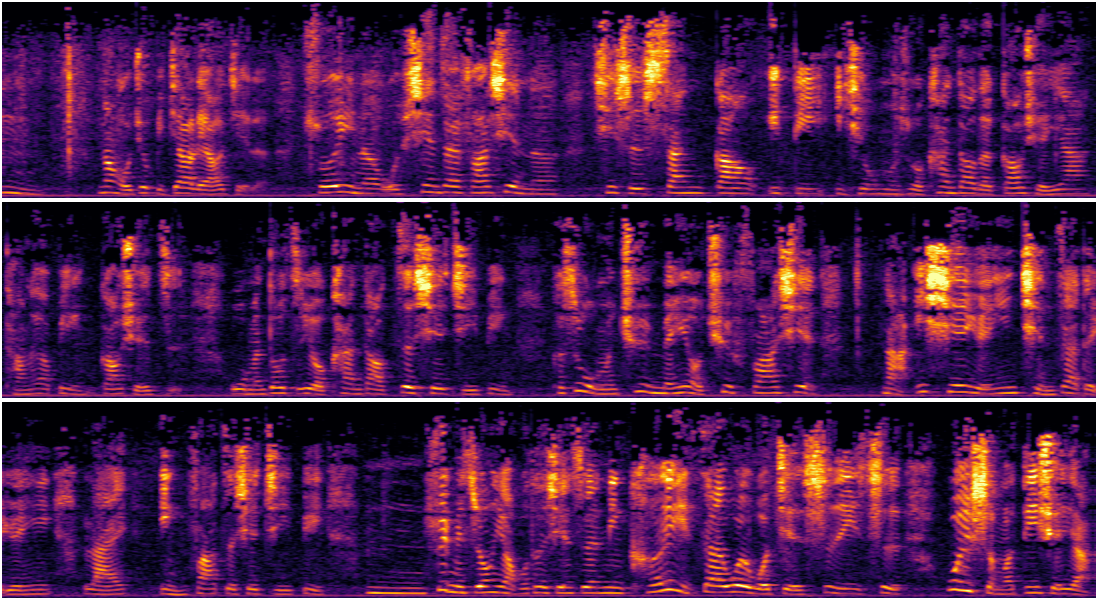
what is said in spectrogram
嗯，那我就比较了解了。所以呢，我现在发现呢，其实三高一低，以前我们所看到的高血压、糖尿病、高血脂，我们都只有看到这些疾病，可是我们却没有去发现。哪一些原因，潜在的原因来引发这些疾病？嗯，睡眠时钟亚伯特先生，你可以再为我解释一次，为什么低血氧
